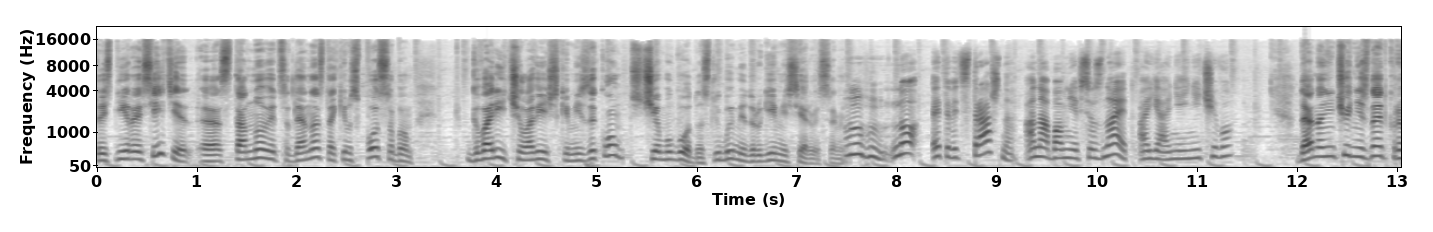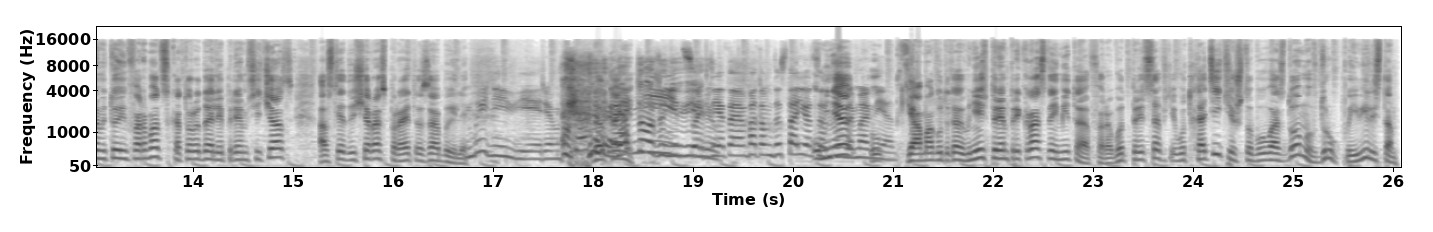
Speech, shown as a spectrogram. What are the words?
То есть нейросети э, становятся для нас таким способом говорить человеческим языком с чем угодно, с любыми другими сервисами. Мгм. Но это ведь страшно. Она обо мне все знает, а я о ней ничего. Да она ничего не знает, кроме той информации, которую дали прямо сейчас, а в следующий раз про это забыли. Мы не верим. Да, Все конечно. Я тоже не верю. Где-то потом достается У в меня, нужный момент. я могу доказать, у меня есть прям прекрасная метафора. Вот представьте, вот хотите, чтобы у вас дома вдруг появились там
